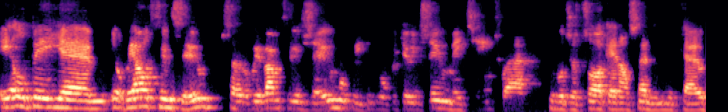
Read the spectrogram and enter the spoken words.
It'll be um, it'll be out through Zoom, so it'll be run through Zoom. We'll be we'll be doing Zoom meetings where people just log in. I'll send them the code,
